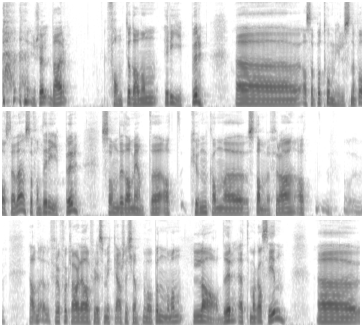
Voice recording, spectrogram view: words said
Unnskyld. Der fant jo da noen riper. Uh, altså på tomhylsene på åstedet så fant de riper som de da mente at kun kan eh, stamme fra at ja, For å forklare det da, for de som ikke er så kjent med våpen. Når man lader et magasin, eh,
